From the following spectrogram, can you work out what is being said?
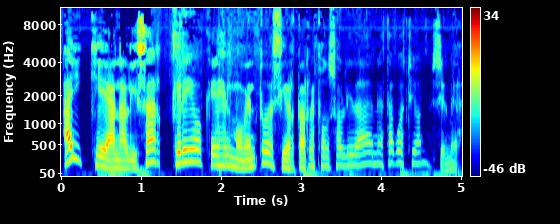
hay que analizar, creo que es el momento de cierta responsabilidad en esta cuestión. Es decir, mira,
